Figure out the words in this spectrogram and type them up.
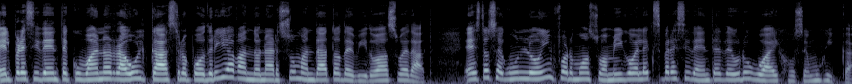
El presidente cubano Raúl Castro podría abandonar su mandato debido a su edad. Esto según lo informó su amigo el expresidente de Uruguay, José Mujica.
